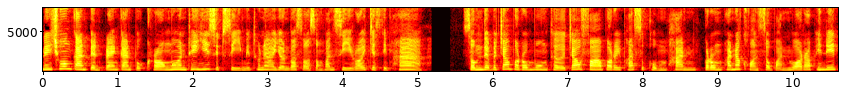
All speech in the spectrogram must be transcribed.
ในช่วงการเปลี่ยนแปลงการปกครองเมื่อวันที่ 24 มิถุนายน พศ 2475 สมเด็จพระเจ้าบรมวงศ์เธอเจ้าฟ้าบริพัตรสุขุมพันธ์กรมพระนครสวรรค์วรพินิษ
